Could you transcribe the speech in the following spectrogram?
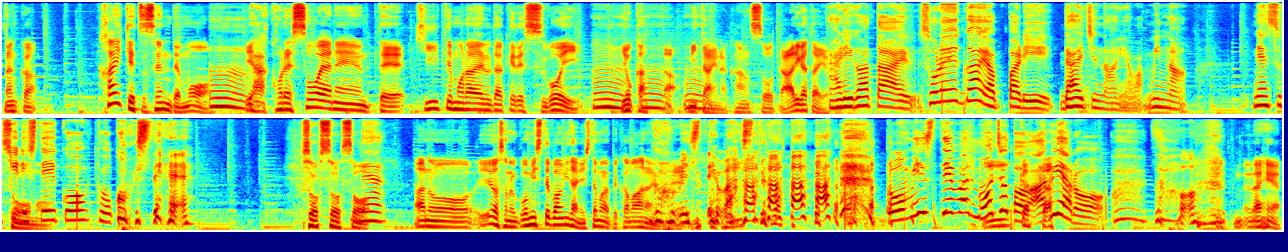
なんか解決せんでも、うん。いやこれそうやねんって聞いてもらえるだけですごいうん。良かったうん。みたいな感想ってありがたいよ、ありがたい。それがやっぱり大事なんやわ。みんな。ねすっきりしていこう。投稿して。そうそうそう、ねあの要はそのゴミ捨て場みたいにしてもらって構わないゴミ捨て場。ゴミ捨て場もうちょっとあるやろ。そう。何や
